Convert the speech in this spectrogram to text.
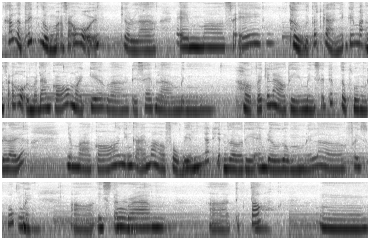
khá là thích dùng mạng xã hội kiểu là em uh, sẽ thử tất cả những cái mạng xã hội mà đang có ở ngoài kia và để xem là mình hợp với cái nào thì mình sẽ tiếp tục dùng cái đấy á nhưng mà có những cái mà phổ biến ừ. nhất hiện giờ thì em đều dùng đấy là Facebook này, uh, Instagram, uh, TikTok. Ừ. Um,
